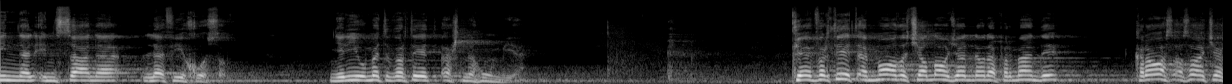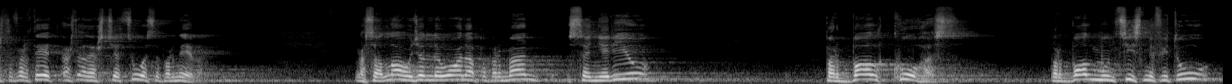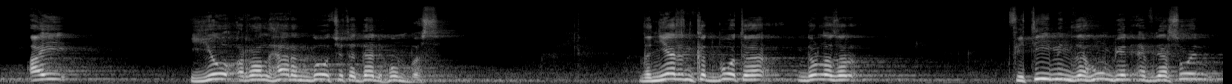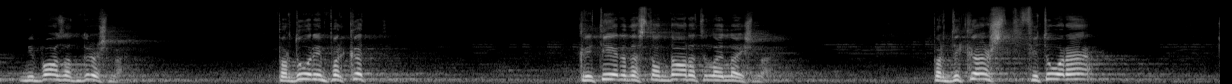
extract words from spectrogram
Innal insana la fi khusr. Njeriu me të vërtetë është në humbje. Kjo e vërtetë e madhe që Allahu xhalla wa ala e përmendi, krahas asaj që është e vërtetë, është edhe shqetësuese për neve. Ngase Allahu xhalla wa ala po përmend se njeriu përballë kohës, përballë mundësisë me fitu, ai jo rrallëherë ndodh që të del humbës. Dhe njerëzit në këtë botë, nderuar vëllezër, Fitimin dhe humbjen e vlerësojnë mbi baza të ndryshme. Përdorin për këtë kritere dhe standarde të llojllojshme. Për dikë është fitore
